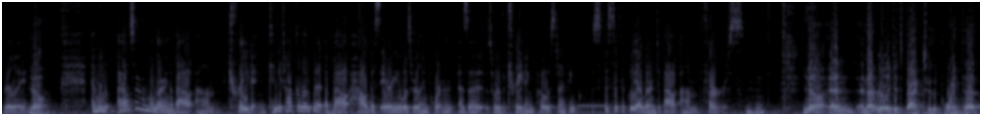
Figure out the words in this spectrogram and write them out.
really. Yeah. And then I also remember learning about um, trading. Can you talk a little bit Mhm. about how this area was really important as a sort of a trading post? And I think specifically I learned about um, furs. Mhm. Yeah, and, and that really gets back to the point that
